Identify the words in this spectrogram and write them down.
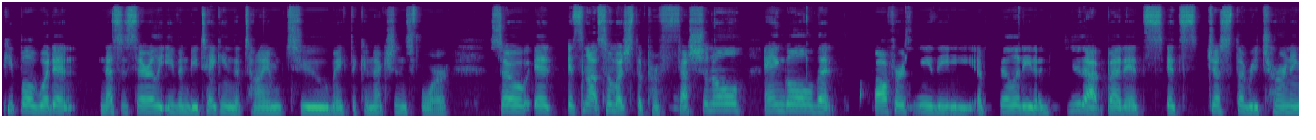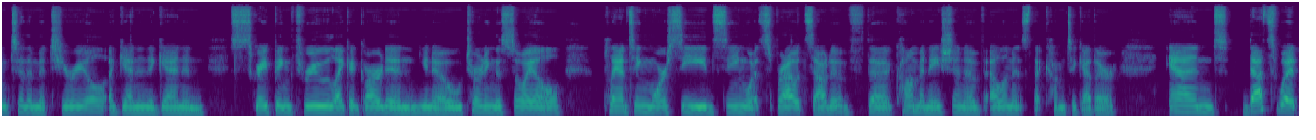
people wouldn't necessarily even be taking the time to make the connections for. So it it's not so much the professional angle that offers me the ability to do that but it's it's just the returning to the material again and again and scraping through like a garden you know turning the soil planting more seeds seeing what sprouts out of the combination of elements that come together. And that's what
